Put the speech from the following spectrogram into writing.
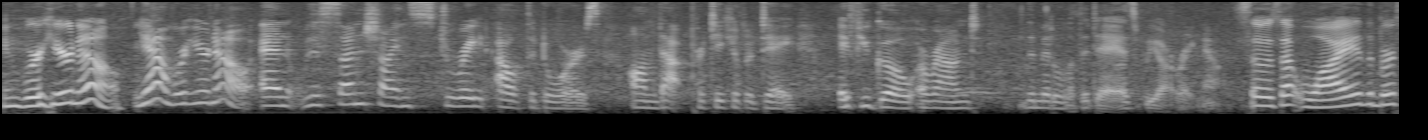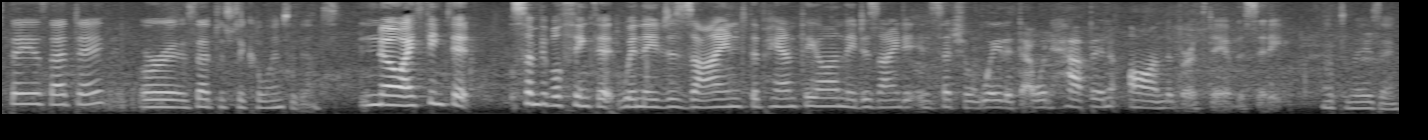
And we're here now. yeah, we're here now. And the sun shines straight out the doors on that particular day if you go around the middle of the day as we are right now. So is that why the birthday is that day? Or is that just a coincidence? No, I think that some people think that when they designed the Pantheon, they designed it in such a way that that would happen on the birthday of the city. That's amazing.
